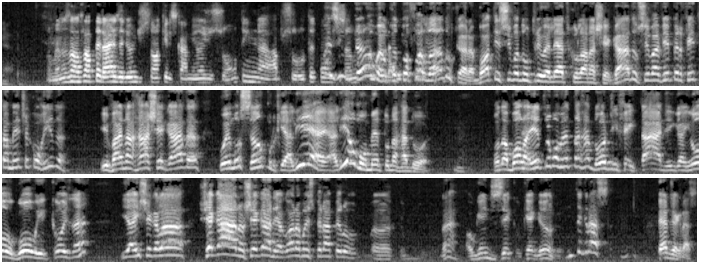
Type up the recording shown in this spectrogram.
É. Pelo menos nas laterais ali onde estão aqueles caminhões de som, tem a absoluta condição. Mas então, é o que eu tô falando, cara. Bota em cima de um trio elétrico lá na chegada, você vai ver perfeitamente a corrida e vai narrar a chegada com emoção, porque ali é, ali é o momento do narrador. Quando a bola entra, é o momento do narrador, de enfeitar, de ganhou o gol e coisa, né? E aí chega lá, chegaram, chegaram, e agora vão esperar pelo. Uh, né? Alguém dizer que o que é ganho. Não tem graça. Perde a graça.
